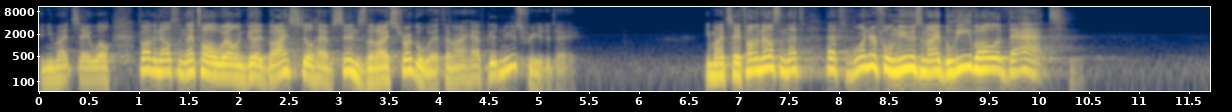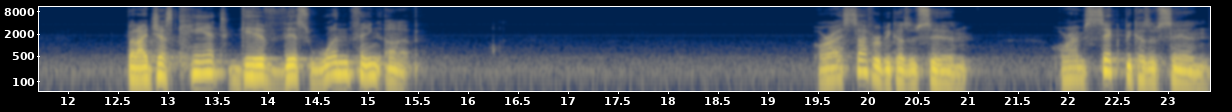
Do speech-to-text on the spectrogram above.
And you might say, well, Father Nelson, that's all well and good, but I still have sins that I struggle with, and I have good news for you today. You might say, Father Nelson, that's, that's wonderful news, and I believe all of that. But I just can't give this one thing up. Or I suffer because of sin or I'm sick because of sin,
